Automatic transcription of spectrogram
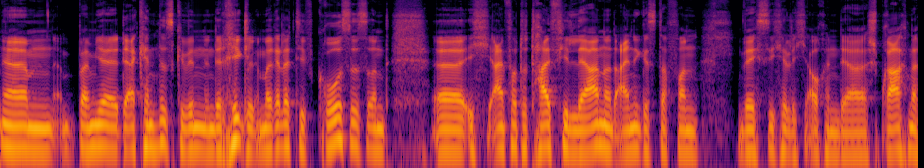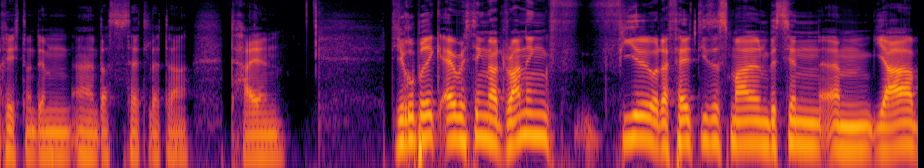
ähm, bei mir der Erkenntnisgewinn in der Regel immer relativ groß ist und äh, ich einfach total viel lerne und einiges davon werde ich sicherlich auch in der Sprachnachricht Nachricht und im äh, das Setletter teilen. Die Rubrik Everything Not Running fiel oder fällt dieses Mal ein bisschen ähm, ja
